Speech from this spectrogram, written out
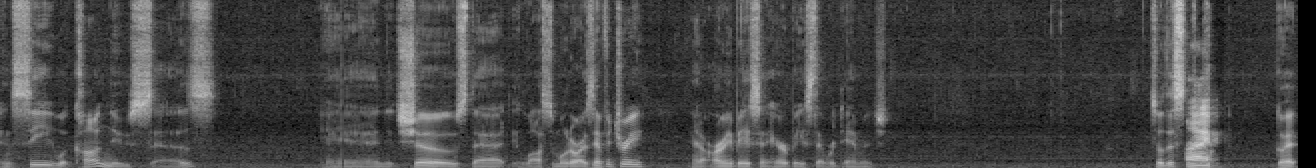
and see what Con News says. And it shows that it lost a motorized infantry and an army base and air base that were damaged. So this... All right. Go ahead.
